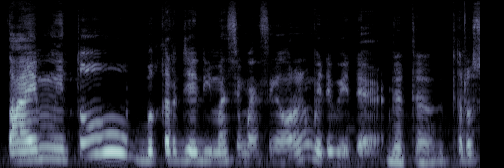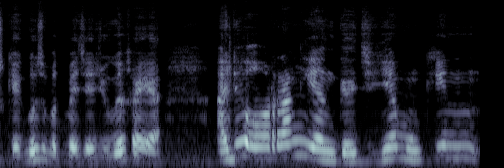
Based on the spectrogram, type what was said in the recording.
time itu bekerja di masing-masing orang beda-beda. betul betul Terus kayak gue sempat baca juga kayak ada orang yang gajinya mungkin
